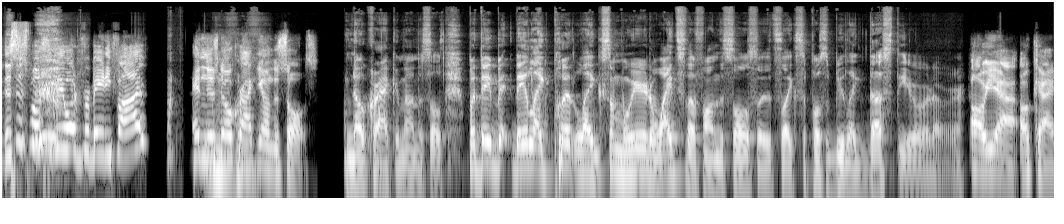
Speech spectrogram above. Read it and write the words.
This is supposed to be one from 85 and there's no mm-hmm. cracking on the soles. No cracking on the soles, but they they like put like some weird white stuff on the sole, so it's like supposed to be like dusty or whatever. Oh yeah, okay.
